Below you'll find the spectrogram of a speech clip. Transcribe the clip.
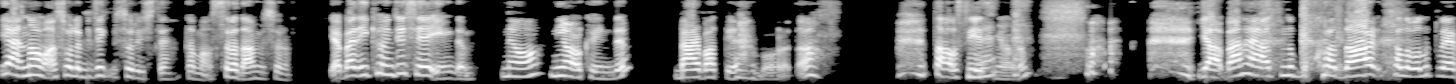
Yani normal sorulabilecek bir soru işte. Tamam sıradan bir soru. Ya ben ilk önce şeye indim. Ne o? New York'a indim. Berbat bir yer bu arada. Tavsiye Ne? etmiyorum. ya ben hayatımda bu kadar kalabalık ve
